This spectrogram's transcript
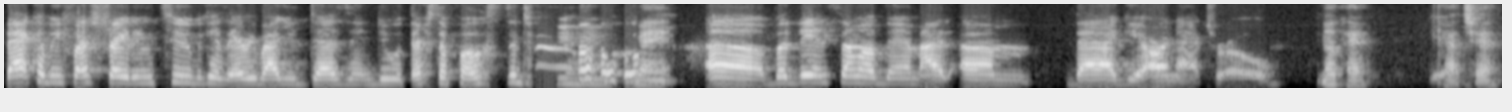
that could be frustrating too because everybody doesn't do what they're supposed to do. Mm-hmm, right. Uh, but then some of them I um, that I get are natural. Okay, yeah. gotcha.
